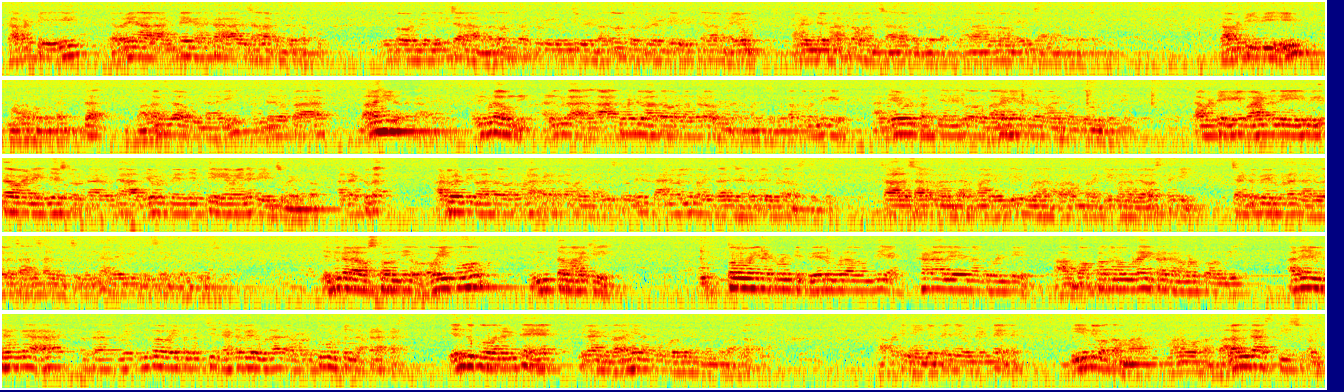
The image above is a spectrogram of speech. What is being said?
కాబట్టి ఎవరైనా అలా అంటే కనుక అది చాలా పెద్ద తప్పు. ఇంకొకటి గురించి అలా భగవద్గీతుడి గురించి వీడు భగవద్గీతుడు అంటే వీడికి చాలా భయం అని అంటే మాత్రం అది చాలా పెద్ద తప్పు. అలా అనడం అనేది చాలా పెద్ద తప్పు. కాబట్టి ఇది మనకు ఒక పెద్ద బలంగా ఉండాలి. అంతే తప్ప బలహీనత కావాలి. అది కూడా ఉంది. అది కూడా అటువంటి వాతావరణం కూడా ఉంది. ప్రపంచంలో కొంతమందికి ఆ దేవుడి భక్తి అనేది ఒక బలహీనతగా మారిపోతూ ఉంటుంది. కాబట్టి వాటిని మిగతా వాళ్ళు ఏం చేస్తుంటారంటే ఆ దేవుడి పేరు చెప్తే ఏమైనా తీర్చి పెడతాం అన్నట్టుగా అటువంటి వాతావరణం కూడా అక్కడక్కడ మనకు కనిపిస్తుంది. దానివల్ల మనకి దాని చెడ్డ పేరు కూడా వస్తుంది. చాలాసార్లు మన ధర్మానికి మన పరంపరకి మన వ్యవస్థకి చెడ్డ పేరు కూడా దానివల్ల చాలాసార్లు వచ్చిందని అనేది తెలిసినటువంటి విషయం. ఎందుకు అలా వస్తుంది? ఒకవైపు ఇంత మనకి ఉత్తమమైనటువంటి పేరు కూడా ఉంది. ఎక్కడా లేనటువంటి ఆ గొప్పతనం కూడా ఇక్కడ కనబడుతోంది. అదేవిధంగా ఒక ఇంకో వైపు నుంచి చెడ్డ పేరు కూడా కనబడుతూ ఉంటుంది అక్కడక్కడ. ఎందుకు అని అంటే ఇలాంటి బలహీనతను పొందినటువంటి వాళ్ళ వల్ల. కాబట్టి నేను చెప్పేది ఏమిటంటే దీన్ని ఒక మ- మనం ఒక బలంగా తీసుకొని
